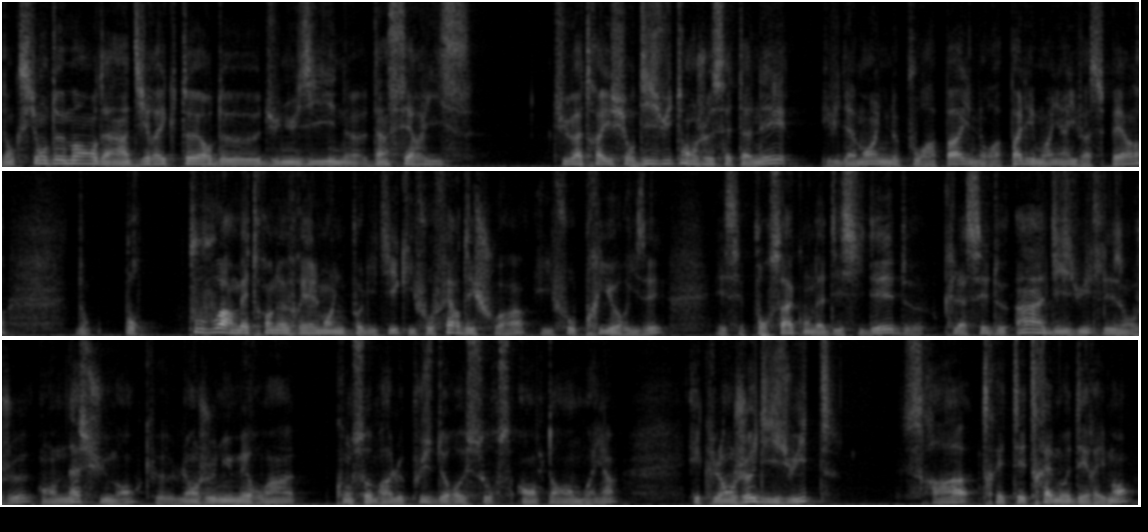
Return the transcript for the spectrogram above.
Donc si on demande à un directeur d'une usine, d'un service, tu vas travailler sur 18 enjeux cette année, évidemment, il ne pourra pas, il n'aura pas les moyens, il va se perdre. Donc pour pouvoir mettre en œuvre réellement une politique, il faut faire des choix, il faut prioriser. Et c'est pour ça qu'on a décidé de classer de 1 à 18 les enjeux en assumant que l'enjeu numéro 1 consommera le plus de ressources en temps, en moyens, et que l'enjeu 18 sera traité très modérément.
